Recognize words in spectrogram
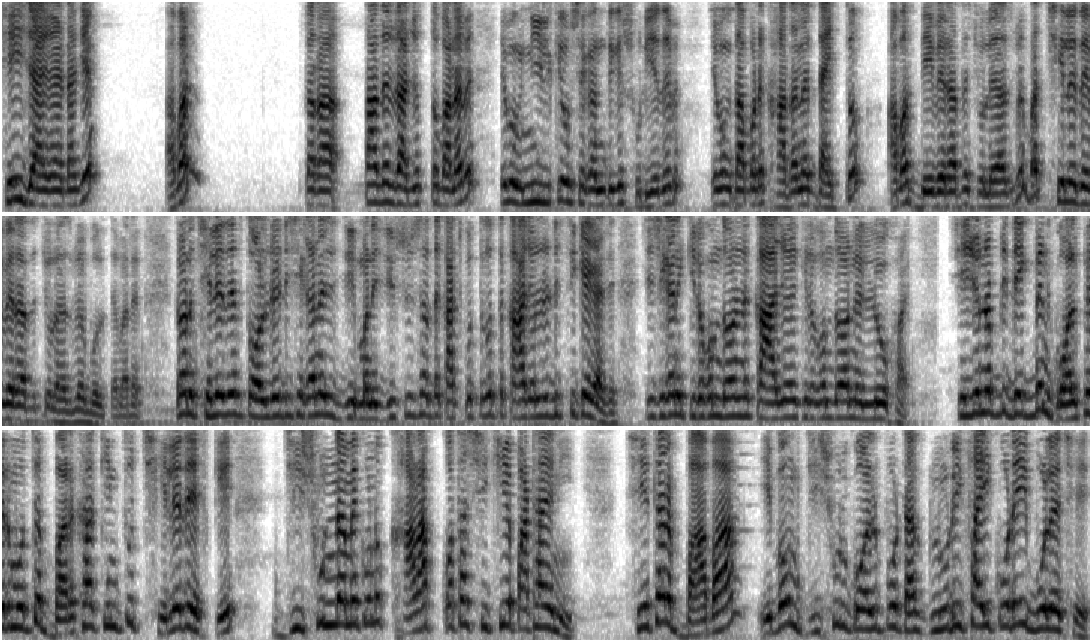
সেই জায়গাটাকে আবার তারা তাদের রাজত্ব বানাবে এবং নীলকেও সেখান থেকে সরিয়ে দেবে এবং তারপরে খাদানের দায়িত্ব আবার দেবের হাতে চলে আসবে বা ছেলে দেবের হাতে চলে আসবে বলতে পারেন। কারণ ছেলেদেব তো অলরেডি সেখানে মানে যিশুর সাথে কাজ করতে করতে কাজ অলরেডি শিখে গেছে। সে সেখানে কীরকম ধরনের কাজ হয়, কীরকম ধরনের লোক হয়। সেই জন্য আপনি দেখবেন গল্পের মধ্যে বারখা কিন্তু ছেলেদেবকে যিশুর নামে কোনো খারাপ কথা শিখিয়ে পাঠায়নি। সে তার বাবা এবং যিশুর গল্পটা গ্লোরিফাই করেই বলেছে।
